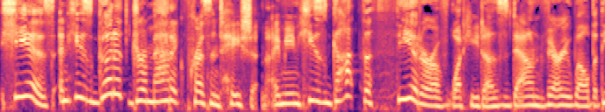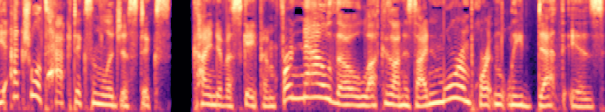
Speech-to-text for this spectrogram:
He is, and he's good at dramatic presentation. I mean, he's got the theater of what he does down very well, but the actual tactics and logistics kind of escape him. For now, though, luck is on his side, and more importantly, death is.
